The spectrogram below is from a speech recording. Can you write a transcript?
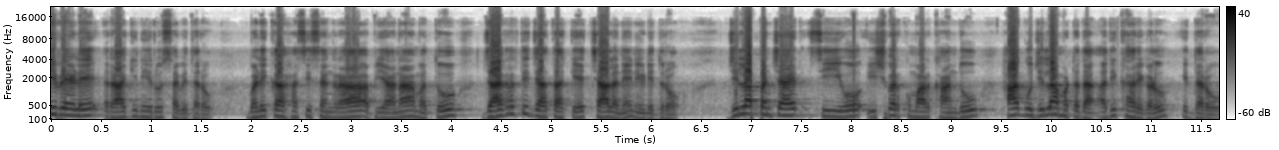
ಈ ವೇಳೆ ರಾಗಿ ನೀರು ಸವಿದರು. ಬಳಿಕ ಹಸಿ ಸಂಗ್ರಹ ಅಭಿಯಾನ ಮತ್ತು ಜಾಗೃತಿ ಜಾಥಾಕ್ಕೆ ಚಾಲನೆ ನೀಡಿದರು. ಜಿಲ್ಲಾ ಪಂಚಾಯತ್ ಸಿಇಒ ಈಶ್ವರ್ ಕುಮಾರ್ ಖಾಂದು ಹಾಗೂ ಜಿಲ್ಲಾ ಮಟ್ಟದ ಅಧಿಕಾರಿಗಳು ಇದ್ದರು.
